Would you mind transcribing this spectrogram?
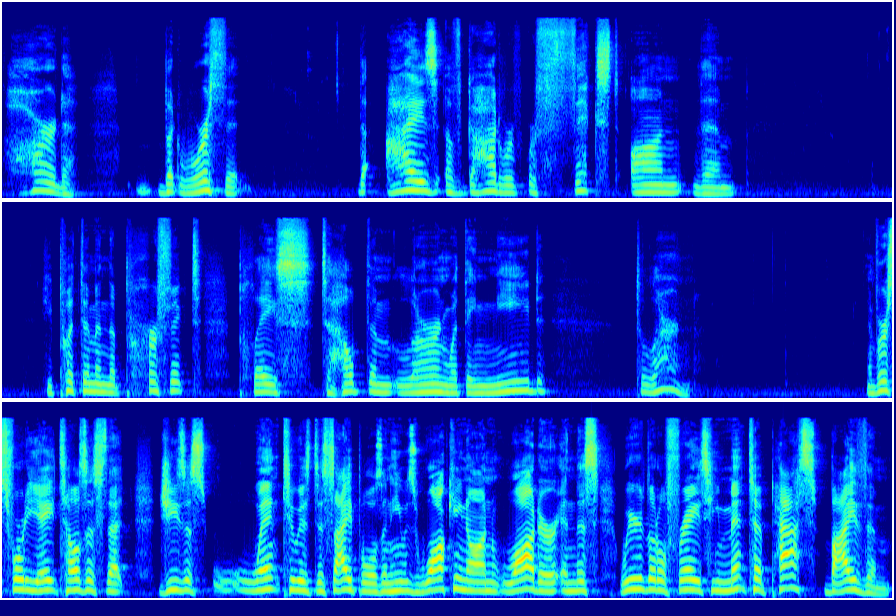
Hard, but worth it. The eyes of God were, were fixed on them. He put them in the perfect place to help them learn what they need to learn. And verse 48 tells us that Jesus went to his disciples and he was walking on water. And this weird little phrase, he meant to pass by them.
